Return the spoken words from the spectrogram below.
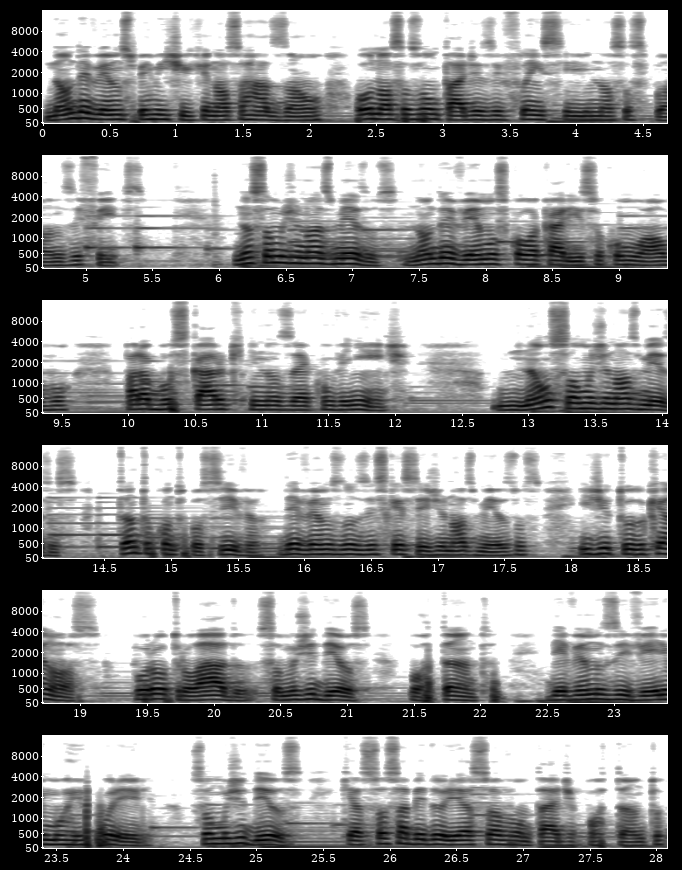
não devemos permitir que nossa razão ou nossas vontades influenciem nossos planos e feitos. Não somos de nós mesmos, não devemos colocar isso como alvo para buscar o que nos é conveniente. Não somos de nós mesmos, tanto quanto possível, devemos nos esquecer de nós mesmos e de tudo que é nosso. Por outro lado, somos de Deus, portanto, devemos viver e morrer por Ele. Somos de Deus, que a sua sabedoria e a sua vontade, portanto,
